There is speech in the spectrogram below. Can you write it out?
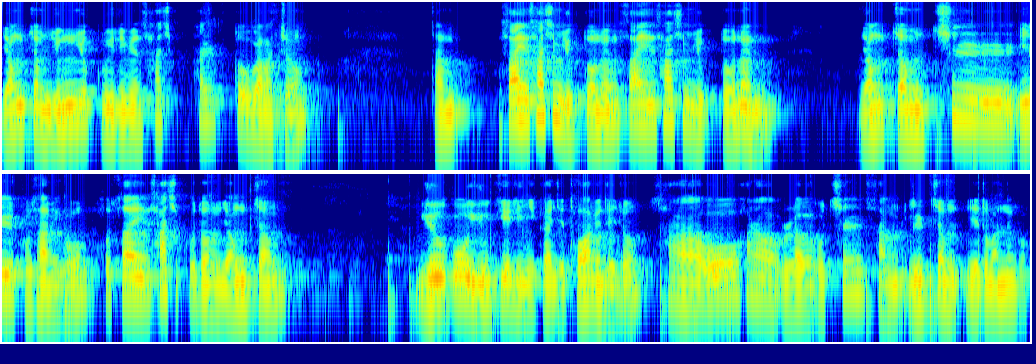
0.6691이면 48도가 맞죠. 다음 사인 46도는 사인 46도는 0.7193이고 코사인 49도는 6, 5, 6, 1이니까 이제 더하면 되죠. 4, 5 하나 올라가고 7, 3, 1점 얘도 맞는 거.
